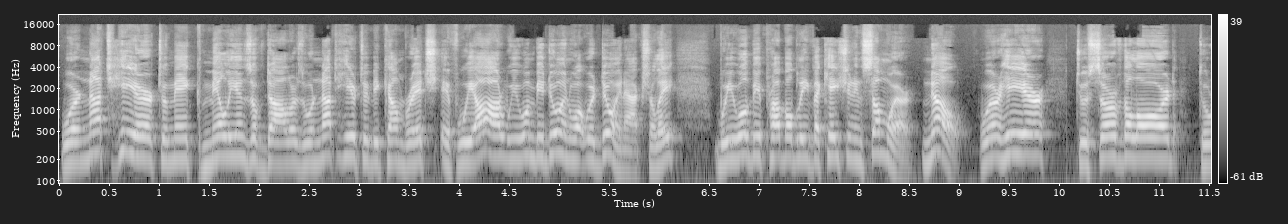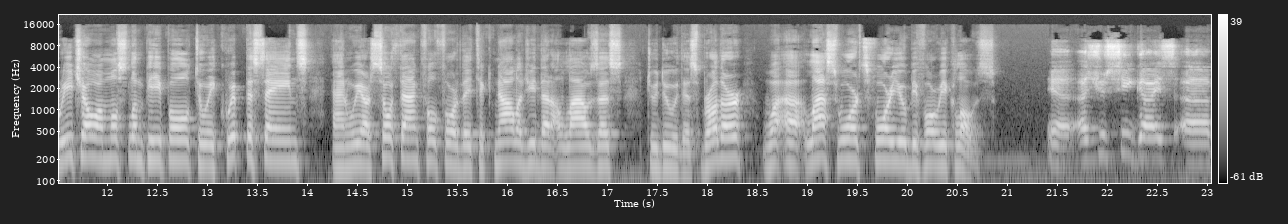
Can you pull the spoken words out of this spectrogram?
We're not here to make millions of dollars. We're not here to become rich. If we are, we won't be doing what we're doing, actually. We will be probably vacationing somewhere. No, we're here to serve the Lord, to reach our Muslim people, to equip the saints, and we are so thankful for the technology that allows us to do this. Brother, uh, last words for you before we close. Yeah, as you see, guys, uh,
